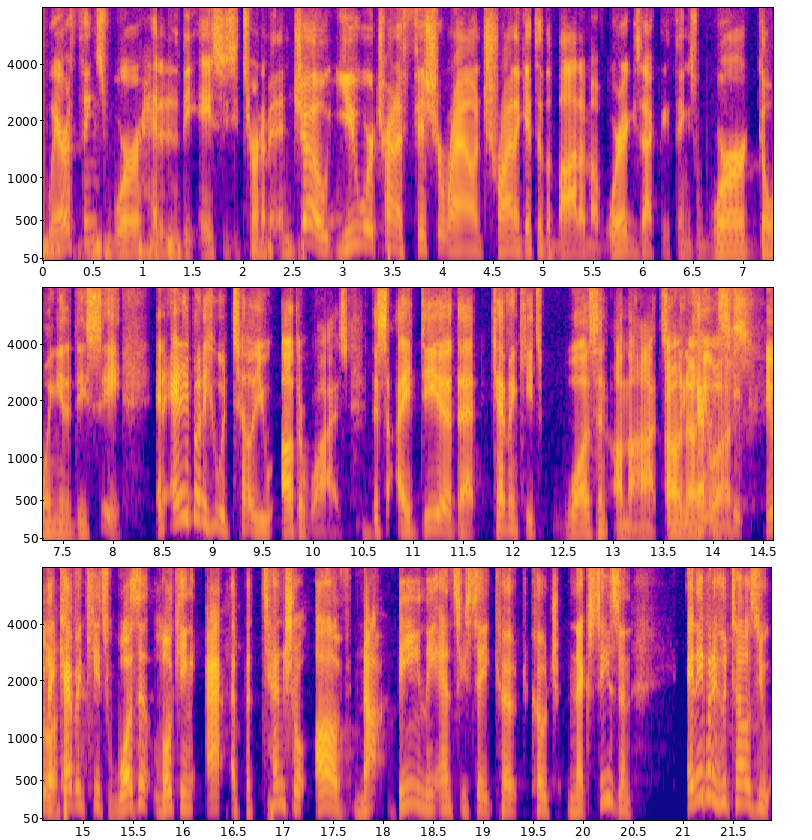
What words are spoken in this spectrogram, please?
where things were headed into the ACC tournament. And Joe, you were trying to fish around, trying to get to the bottom of where exactly things were going into DC. And anybody who would tell you otherwise, this idea that Kevin Keatts wasn't on the hot seat, Oh that no, he Kevin was. Keatts- He that was. Kevin Keatts wasn't looking at a potential of not being the NC State coach, coach next season. Anybody who tells you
